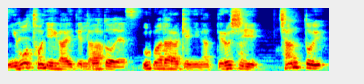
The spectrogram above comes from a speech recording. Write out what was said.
見事に描いて見た。事です。馬だらけになってるし、ちゃんと部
